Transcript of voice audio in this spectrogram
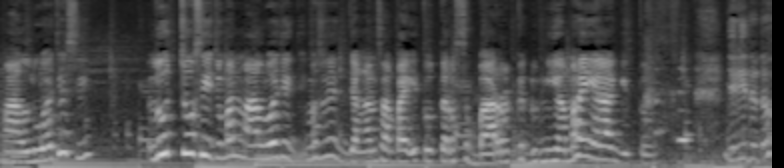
malu aja sih lucu sih cuman malu aja. Maksudnya jangan sampai itu tersebar ke dunia maya gitu. Jadi itu tuh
